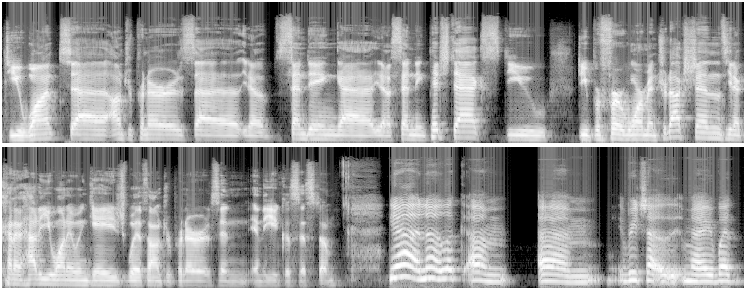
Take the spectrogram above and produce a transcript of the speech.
do you want uh, entrepreneurs uh, you know sending uh, you know sending pitch decks? Do you do you prefer warm introductions? You know kind of how do you want to engage with entrepreneurs in in the ecosystem? Yeah no look um um reach out my web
